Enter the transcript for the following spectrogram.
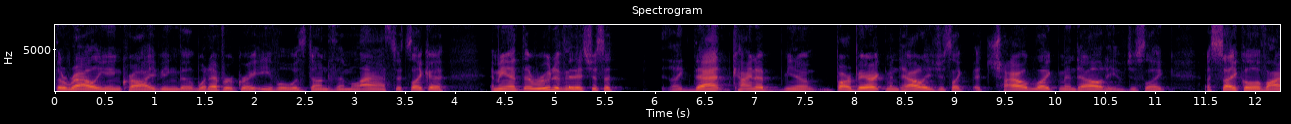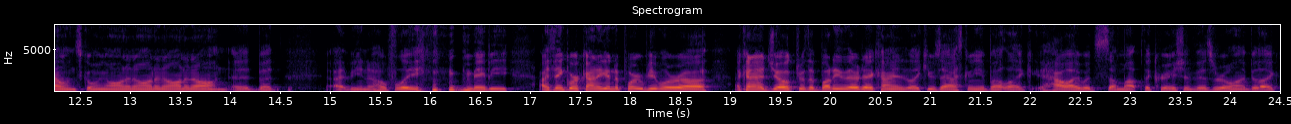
the rallying cry being the whatever great evil was done to them last. It's like a, I mean, at the root of it, it's just a like that kind of you know barbaric mentality just like a childlike mentality of just like a cycle of violence going on and on and on and on. Uh, but I mean, hopefully, maybe I think we're kind of getting to a point where people are. Uh, I kind of joked with a buddy the other day, kind of like he was asking me about like how I would sum up the creation of Israel, and I'd be like,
